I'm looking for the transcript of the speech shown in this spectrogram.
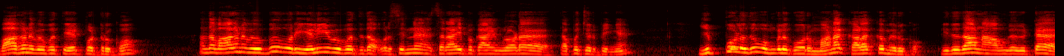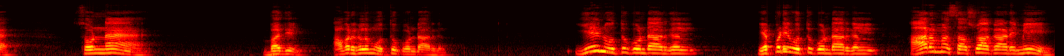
வாகன விபத்து ஏற்பட்டிருக்கும். அந்த வாகன விபத்து ஒரு எளிய விபத்து தான் ஒரு சின்ன சிராய்ப்பு காயங்களோட தப்பிச்சிருப்பீங்க. இப்பொழுது உங்களுக்கு ஒரு மனக்கலக்கம் இருக்கும். இதுதான் நான் அவங்கக்கிட்ட சொன்ன பதில். அவர்களும் ஒத்துக்கொண்டார்கள். ஏன் ஒத்துக்கொண்டார்கள்? எப்படி ஒத்துக்கொண்டார்கள்? ஆர்எம்எஸ் அஸ்வா அகாடமி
